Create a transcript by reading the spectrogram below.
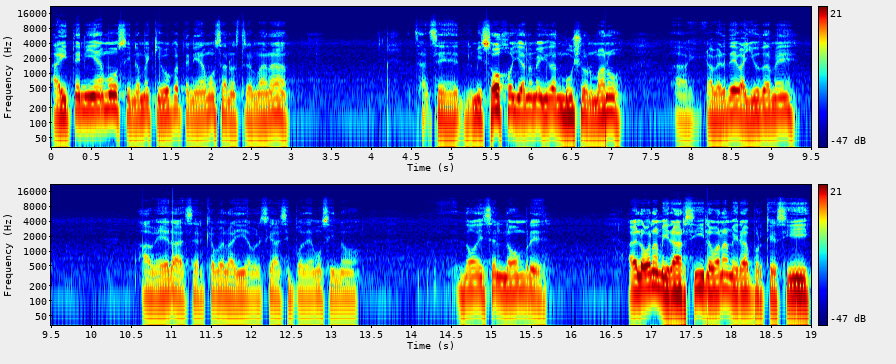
ahí teníamos, si no me equivoco, teníamos a nuestra hermana. mis ojos ya no me ayudan mucho, hermano. A, ver, Debe, ayúdame. A ver, acércamela ahí, a ver si, si podemos, si no no dice el nombre. Ahí lo van a mirar, sí, lo van a mirar porque sí,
